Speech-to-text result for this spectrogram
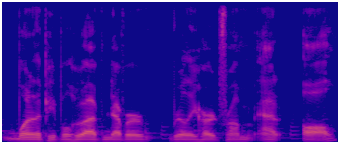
one of the people who I've never really heard from at all,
